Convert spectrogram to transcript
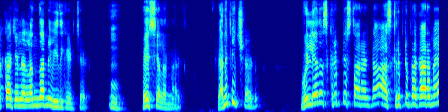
అక్కా చెల్లెళ్ళందరినీ వీధికి ఇడ్చాడు. అన్నాడు అనిపించాడు వీళ్ళు ఏదో స్క్రిప్ట్ ఇస్తారంట. ఆ స్క్రిప్ట్ ప్రకారమే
